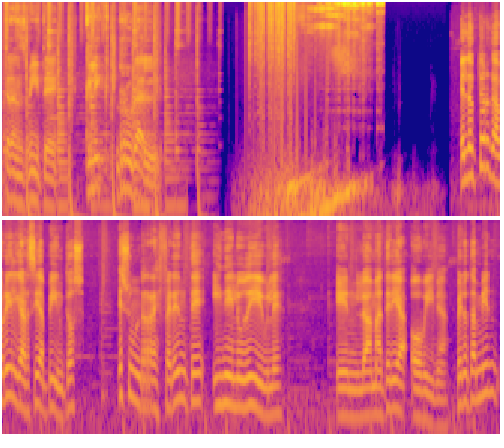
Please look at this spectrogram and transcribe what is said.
Transmite Click Rural. El doctor Gabriel García Pintos es un referente ineludible en la materia ovina, pero también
